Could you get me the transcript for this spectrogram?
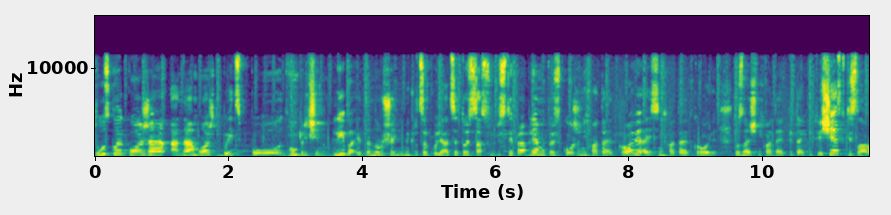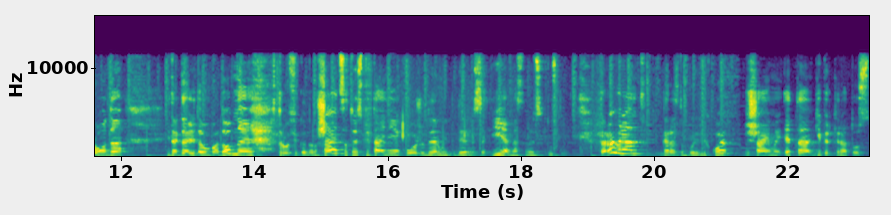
Тусклая кожа, она может быть по двум причинам. Либо это нарушение микроциркуляции, то есть сосудистые проблемы, то есть коже не хватает крови, а если не хватает крови, то значит не хватает питательных веществ, кислорода, и так далее и тому подобное. Трофика нарушается, то есть питание кожи, дермы, эпидермиса, и она становится тусклой. Второй вариант, гораздо более легко решаемый, это гиперкератоз.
